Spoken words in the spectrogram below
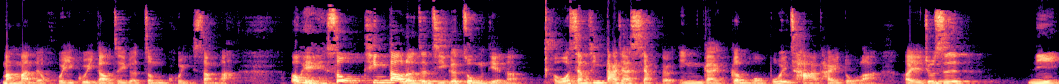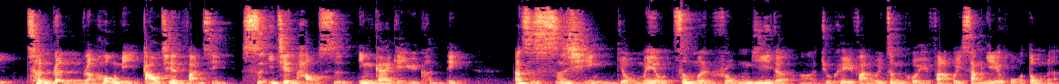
慢慢的回归到这个正轨上啊。OK，so 听到了这几个重点呢。我相信大家想的应该跟我不会差太多啦。啊，也就是你承认，然后你道歉反省是一件好事，应该给予肯定。但是事情有没有这么容易的啊，就可以返回正轨，返回商业活动呢？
